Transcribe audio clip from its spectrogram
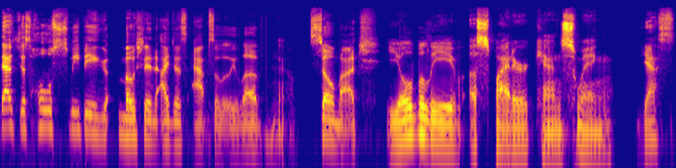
that's just whole sweeping motion i just absolutely loved Yeah. So much You'll believe a spider can swing. yes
